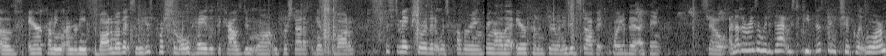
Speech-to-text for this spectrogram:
of air coming underneath the bottom of it, so we just pushed some old hay that the cows didn't want. We pushed that up against the bottom just to make sure that it was covering all that air coming through, and it did stop it quite a bit, I think. So another reason we did that was to keep this little chicklet warm.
